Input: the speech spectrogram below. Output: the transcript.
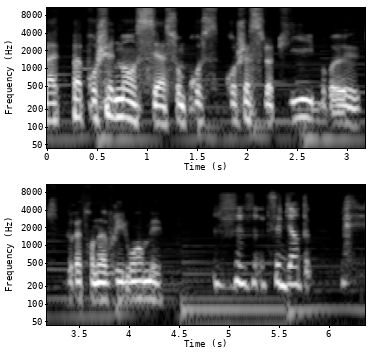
Ah, pas, prochainement, c'est à son prochain slot libre qui devrait être en avril ou en mai. c'est bientôt.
